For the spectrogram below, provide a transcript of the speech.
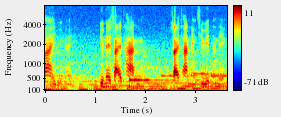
ว่ายอยู่ใน อยู่ในสายทานสายทานแห่งชีวิตนั่นเอง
